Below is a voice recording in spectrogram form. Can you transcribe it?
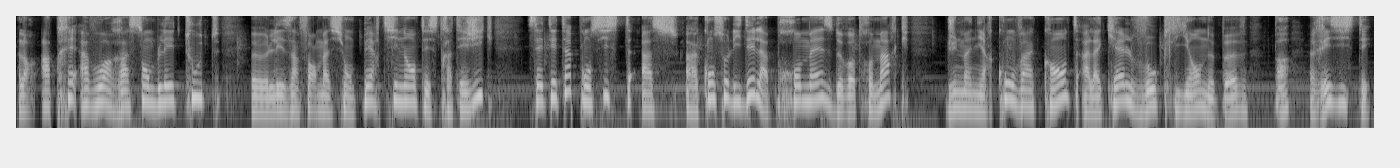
Alors après avoir rassemblé toutes euh, les informations pertinentes et stratégiques, cette étape consiste à consolider la promesse de votre marque d'une manière convaincante à laquelle vos clients ne peuvent pas résister.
